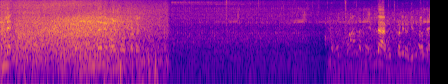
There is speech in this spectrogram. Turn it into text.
ಅಲ್ಲೇ ಅಲ್ಲಿಂದಲೇ ಮೌಂಟ್ ರೋಡ್ ಸ್ಟಾರ್ಟ್ ಆಗಿದೆ ಇಲ್ಲ ಮುಚ್ಕೊಂಡಿರೋ ನಿಲ್ಲು ಬಂದೆ.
